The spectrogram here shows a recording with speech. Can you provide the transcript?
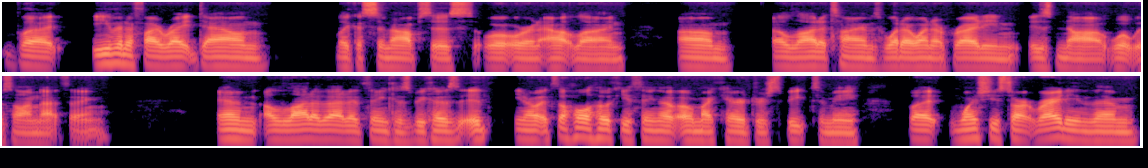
but even if I write down like a synopsis or, or an outline, um, a lot of times what I wind up writing is not what was on that thing. And a lot of that I think is because it, you know, it's the whole hooky thing of, oh, my characters speak to me but once you start writing them,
